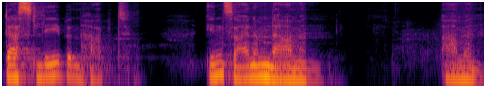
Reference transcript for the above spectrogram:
das Leben habt. In seinem Namen. Amen.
